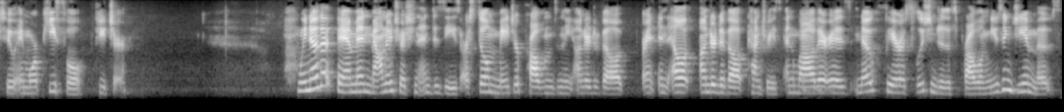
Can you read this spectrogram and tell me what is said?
to a more peaceful future. We know that famine, malnutrition, and disease are still major problems in the underdeveloped in underdeveloped countries, and while there is no clear solution to this problem, using GMOs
